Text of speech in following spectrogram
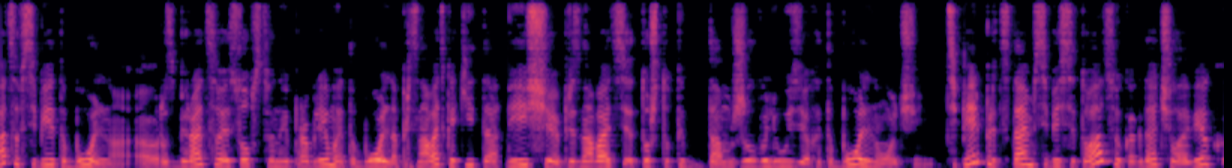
копаться в себе это больно. Э, разбирать свои собственные проблемы это больно. Признавать какие-то вещи, признавать то, что ты там жил в иллюзиях, это больно очень. Теперь представим себе ситуацию, когда человек,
